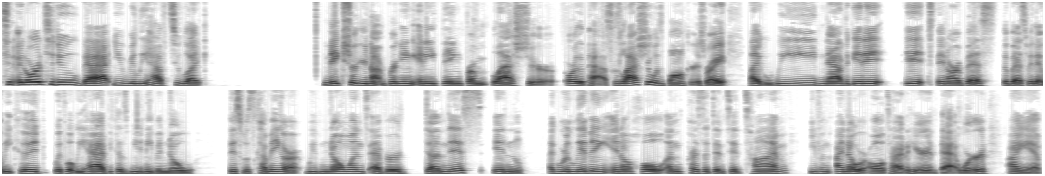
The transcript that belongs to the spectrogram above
to, in order to do that, you really have to like make sure you're not bringing anything from last year or the past because last year was bonkers, right? Like we navigated it in our best, the best way that we could with what we had because we didn't even know this was coming or we've no one's ever done this in like we're living in a whole unprecedented time. Even I know we're all tired of hearing that word. I am,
